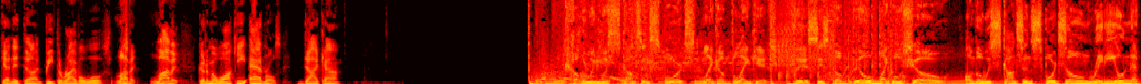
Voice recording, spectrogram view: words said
Getting it done. Beat the rival Wolves. Love it. Love it. Go to MilwaukeeAdmirals.com. Covering Wisconsin sports like a blanket. This is the Bill Michaels Show on the Wisconsin Sports Zone Radio Network.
